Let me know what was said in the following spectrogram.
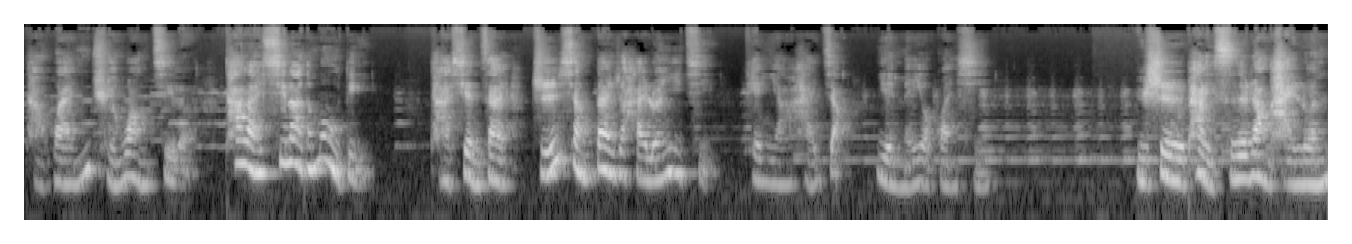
他完全忘记了他来希腊的目的，他现在只想带着海伦一起天涯海角。也没有关系。于是帕里斯让海伦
